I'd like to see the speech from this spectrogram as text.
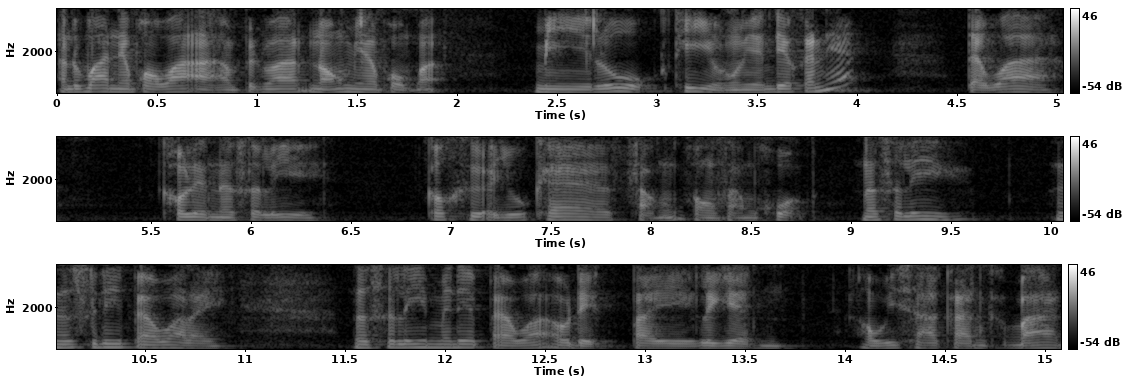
อนุบาลยังพอว่าอ่าเป็นว่าน้องเมียผมอะมีลูกที่อยู่โรงเรียนเดียวกันเนี้ยแต่ว่าเขาเรียนเนอร์เซอรี่ก็คืออายุแค่สองสองสามขวบ nursery nursery แปลว่าอะไรเนอร์เซอรี่ไม่ได้แปลว่าเอาเด็กไปเรียน เอาวิชาการกลับบ้าน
